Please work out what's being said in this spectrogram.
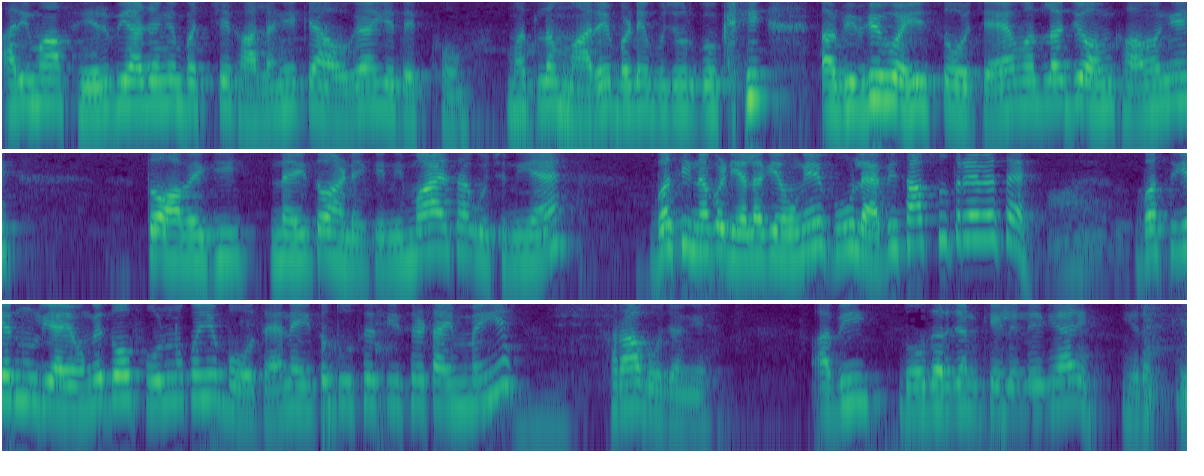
अरे माँ, फिर भी आ जाएँगे, बच्चे खा लेंगे, क्या हो गया? ये देखो मतलब हमारे बड़े बुज़ुर्गों की, अभी भी वही सोच है मतलब जो हम खावेंगे तो आवेगी, नहीं तो आने की नहीं। माँ, ऐसा कुछ नहीं है। बस ही ना बढ़िया लगे होंगे, फूल है भी साफ़ सुथरे वैसे। बस ये नू ले आए होंगे, दो फूल को ये बहुत है, नहीं तो दूसरे, तीसरे टाइम में ये खराब हो जाएँगे। अभी दो दर्जन केले लेके आए, ये रख के।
